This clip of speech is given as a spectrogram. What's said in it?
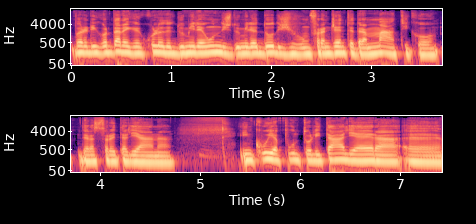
Vorrei ricordare che quello del 2011-2012 fu un frangente drammatico della storia italiana, in cui appunto l'Italia era eh,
